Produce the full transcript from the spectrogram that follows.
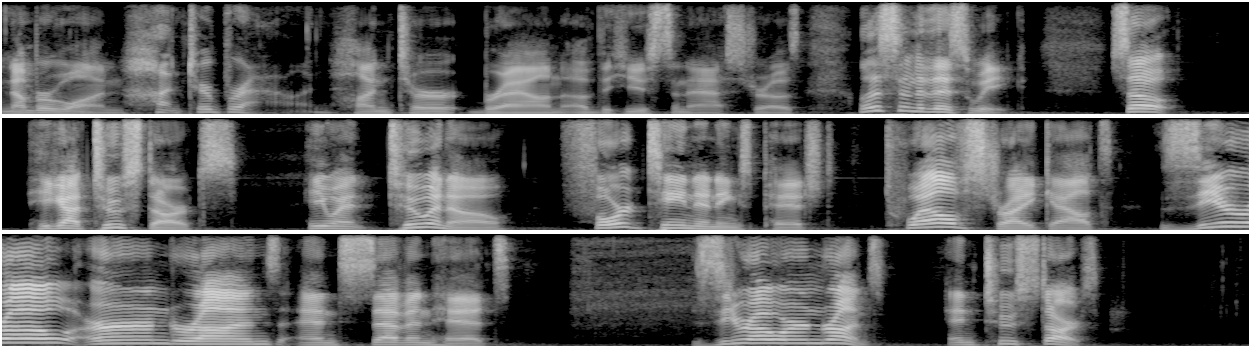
Number one, Hunter Brown. Hunter Brown of the Houston Astros. Listen to this week. So he got two starts. He went 2 and 0, 14 innings pitched, 12 strikeouts, zero earned runs, and seven hits. Zero earned runs and two starts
